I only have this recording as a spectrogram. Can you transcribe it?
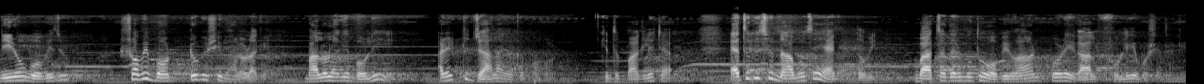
নীরব অভিযোগ, সবই বড্ড বেশি ভালো লাগে। ভালো লাগে বলেই, আর একটু জ্বালায় ওকে পহর কিন্তু পাগলিটা এত কিছু না বোঝে একদমই। বাচ্চাদের মতো অভিমান করে গাল ফুলিয়ে বসে থাকে।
